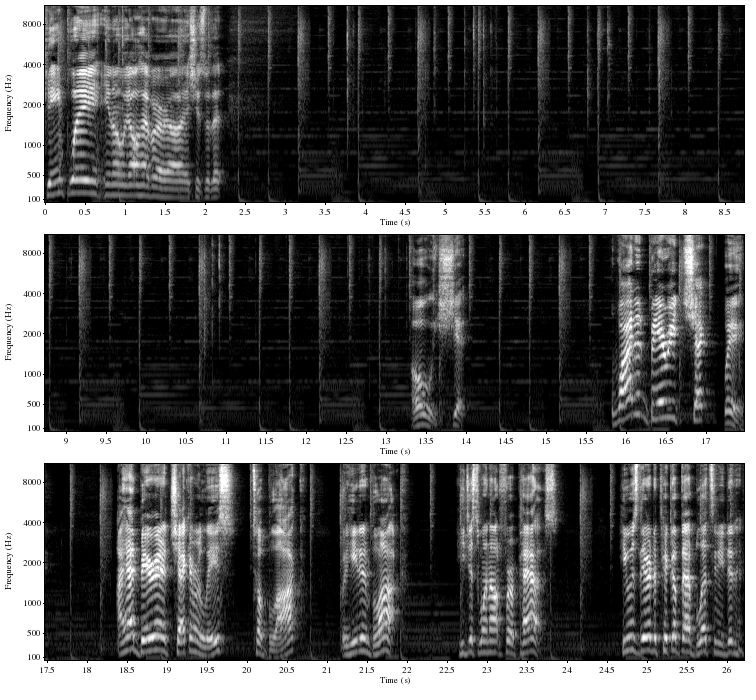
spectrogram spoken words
Gameplay, you know, we all have our uh, issues with it. Holy shit. Why did Barry check... Wait. I had Barry in a check and release to block, but he didn't block. He just went out for a pass. He was there to pick up that blitz and he didn't.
